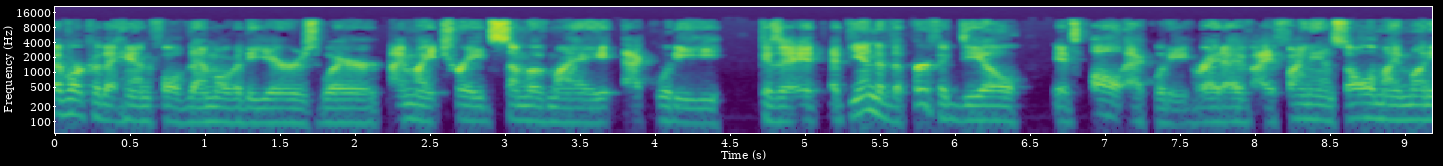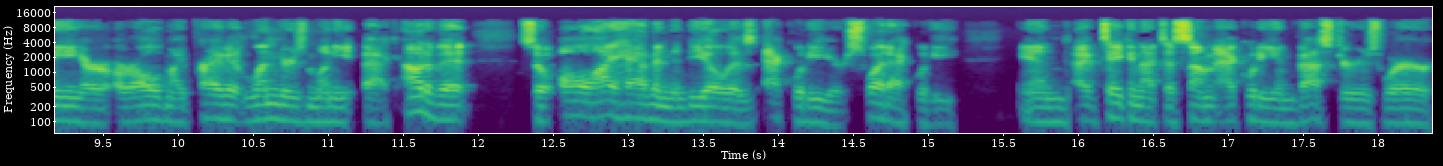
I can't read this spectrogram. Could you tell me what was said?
I've worked with a handful of them over the years where I might trade some of my equity because at the end of the perfect deal, it's all equity, right? I've, I financed all of my money or, or all of my private lenders' money back out of it. So all I have in the deal is equity or sweat equity. And I've taken that to some equity investors where,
